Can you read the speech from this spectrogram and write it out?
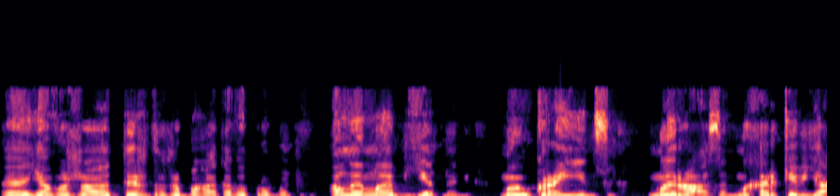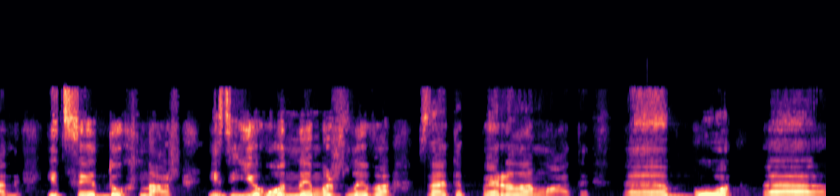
е, я вважаю теж дуже багато випробувань. Але ми об'єднані. Ми українці. Ми разом, ми харків'яни, і цей дух наш, і його неможливо знаєте переламати. Е, бо е,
